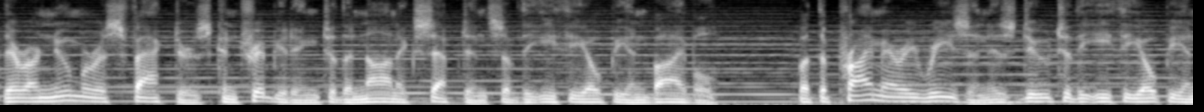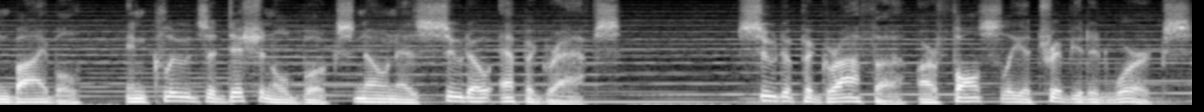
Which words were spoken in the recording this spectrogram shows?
There are numerous factors contributing to the non-acceptance of the Ethiopian Bible, but the primary reason is due to the Ethiopian Bible includes additional books known as pseudo-epigraphs. Pseudepigrapha are falsely attributed works,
